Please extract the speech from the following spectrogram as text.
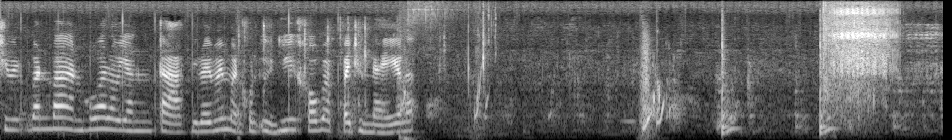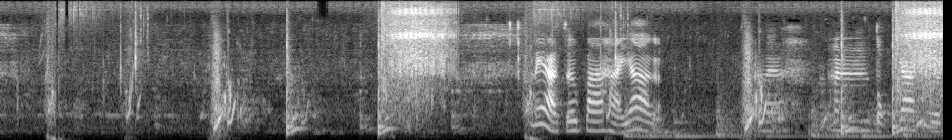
ชีวิตบ้านๆ เพราะว่าเรายังกากอยู่เลยไม่เหมือนคนอื่นที่เขาแบบไปถึงไหนกันละไม่อยากเจอปลาหายากอะอะไรนะมันตกยากเกิน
